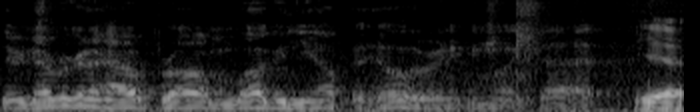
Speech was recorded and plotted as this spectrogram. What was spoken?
they're never going to have a problem lugging you up a hill or anything like that Yeah.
